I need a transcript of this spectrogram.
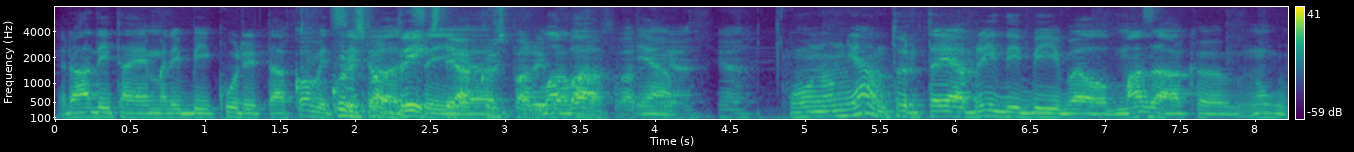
rādītājiem arī bija, kur ir tā Covid Kur vispār drīkst, jā, kur vispār ir labāk. var, Jā. jā, jā. Un, un, jā, un tur tajā brīdī bija vēl mazāk, nu,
